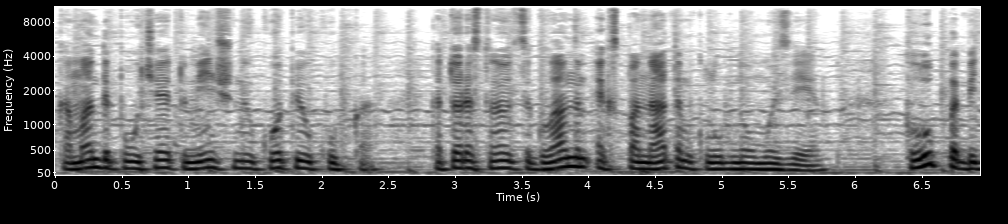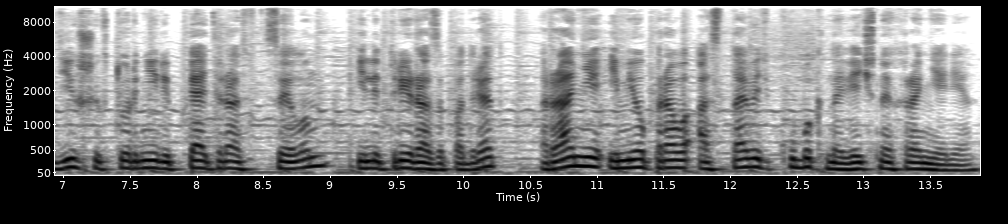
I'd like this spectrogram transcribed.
команды получают уменьшенную копию кубка, которая становится главным экспонатом клубного музея. Клуб, победивший в турнире 5 раз в целом или 3 раза подряд – ранее имел право оставить кубок на вечное хранение.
